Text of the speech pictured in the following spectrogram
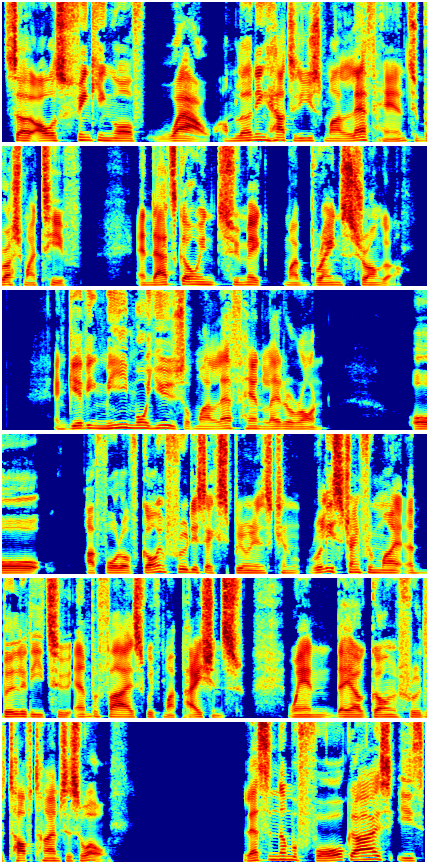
So I was thinking of, wow, I'm learning how to use my left hand to brush my teeth. And that's going to make my brain stronger and giving me more use of my left hand later on. Or I thought of going through this experience can really strengthen my ability to empathize with my patients when they are going through the tough times as well. Lesson number four, guys, is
